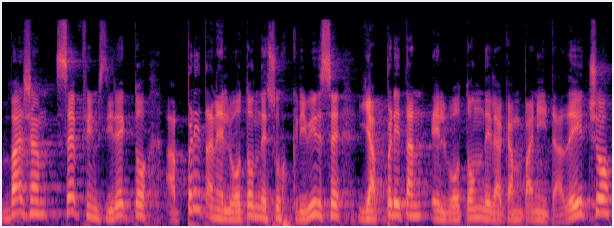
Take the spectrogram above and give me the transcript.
Vayan, Films Directo, apretan el botón de suscribirse y apretan el botón de la campanita. De hecho,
